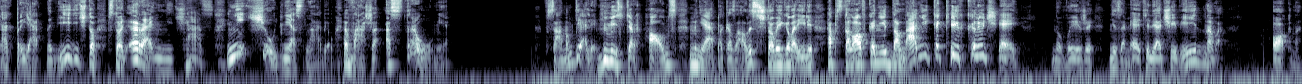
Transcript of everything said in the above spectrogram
как приятно видеть, что столь ранний час ничуть не ослабил ваше остроумие. В самом деле, мистер Холмс, мне показалось, что вы говорили, обстановка не дала никаких ключей. Но вы же не заметили очевидного. Окна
